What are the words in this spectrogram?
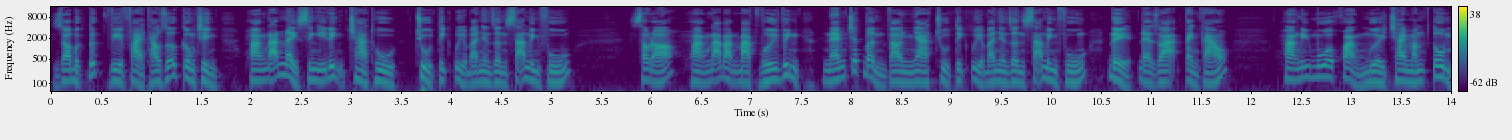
Do bực tức vì phải tháo rỡ công trình, Hoàng đã nảy sinh ý định trả thù chủ tịch Ủy ban nhân dân xã Minh Phú. Sau đó, Hoàng đã bàn bạc với Vinh ném chất bẩn vào nhà chủ tịch Ủy ban nhân dân xã Minh Phú để đe dọa cảnh cáo. Hoàng đi mua khoảng 10 chai mắm tôm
